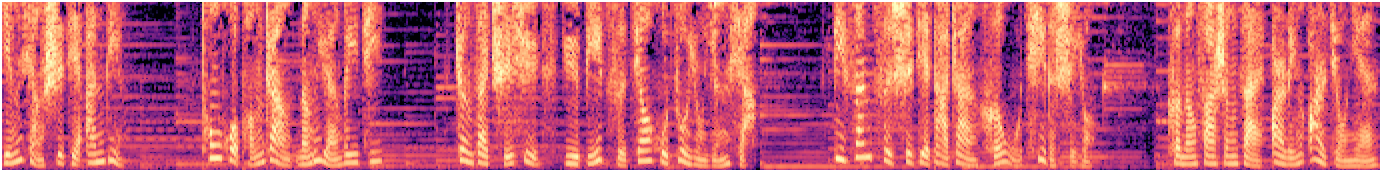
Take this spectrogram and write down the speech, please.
影响世界安定。通货膨胀、能源危机正在持续与彼此交互作用影响。第三次世界大战核武器的使用可能发生在二零二九年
